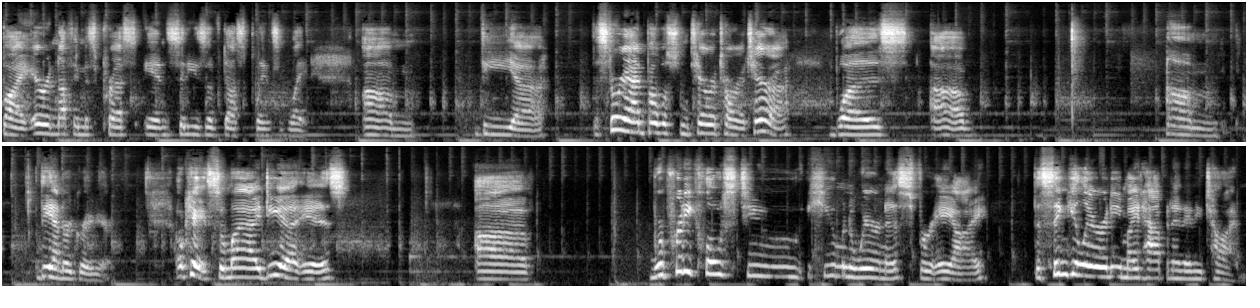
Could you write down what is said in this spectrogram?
by Aaron Nothingness Press in Cities of Dust, Plains of Light. Um, the uh, the story I had published in Terra Tara Terra was uh, um, the Android Graveyard. Okay, so my idea is uh, we're pretty close to human awareness for AI. The singularity might happen at any time.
